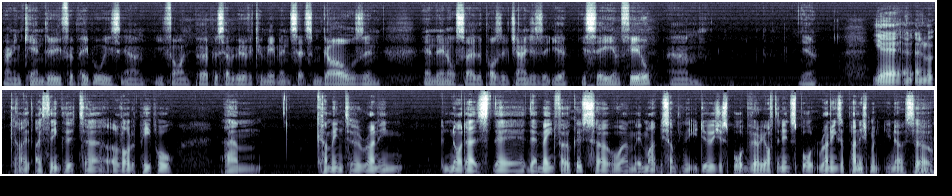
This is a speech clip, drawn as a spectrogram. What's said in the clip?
running can do for people is you, know, you find purpose, have a bit of a commitment, set some goals, and and then also the positive changes that you you see and feel. Um, yeah. Yeah, and, and look, I, I think that uh, a lot of people um, come into running not as their their main focus. So um, it might be something that you do as your sport. But very often in sport, running's a punishment. You know, so mm.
